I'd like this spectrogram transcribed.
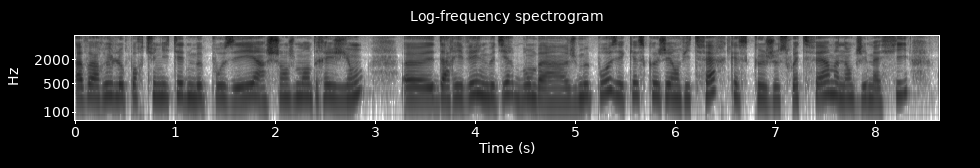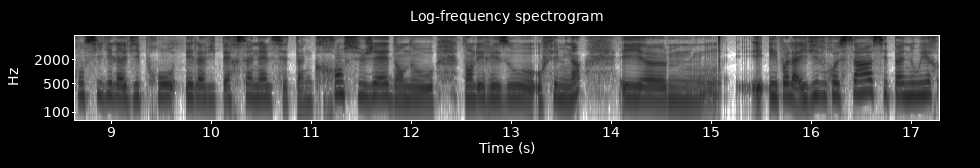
avoir eu l'opportunité de me poser, un changement de région, euh, d'arriver et de me dire bon ben je me pose et qu'est-ce que j'ai envie de faire, qu'est-ce que je souhaite faire maintenant que j'ai ma fille? Concilier la vie pro et la vie personnelle, c'est un grand sujet dans nos dans les réseaux au féminin et, euh, et, voilà et vivre ça, s'épanouir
